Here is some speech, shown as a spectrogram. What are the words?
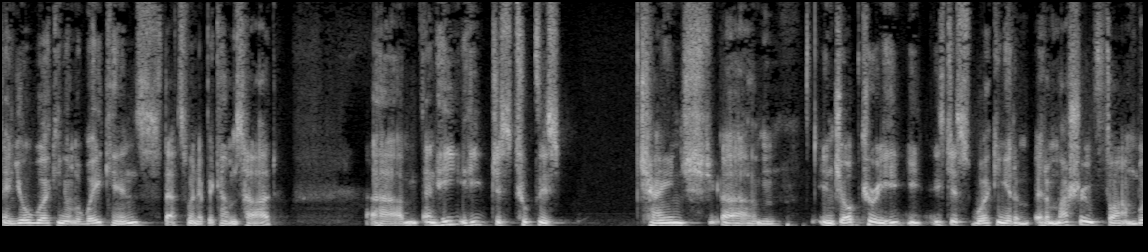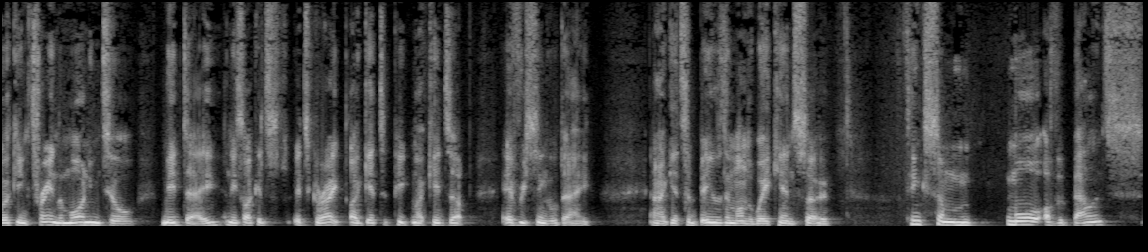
and you're working on the weekends, that's when it becomes hard. Um, and he he just took this change um, in job career. He, he's just working at a, at a mushroom farm, working three in the morning till midday, and he's like, "It's it's great. I get to pick my kids up every single day, and I get to be with them on the weekend." So, think some more of a balance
